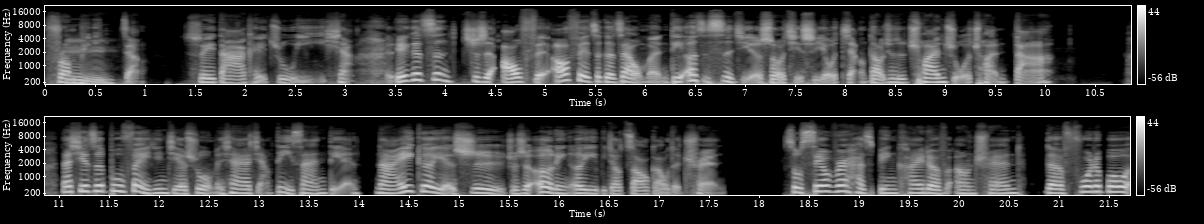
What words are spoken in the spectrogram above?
，frumpy 这样，嗯、所以大家可以注意一下。有一个字就是 outfit，outfit 这个在我们第二十四集的时候其实有讲到，就是穿着穿搭。那鞋子部分已经结束，我们现在要讲第三点，哪一个也是就是二零二一比较糟糕的 trend。So silver has been kind of on trend. The affordable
